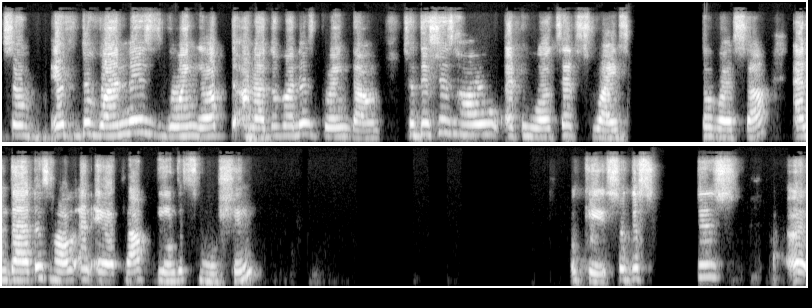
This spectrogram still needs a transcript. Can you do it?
So if the one is going up, the another one is going down. So this is how it works at vice versa, and that is how an aircraft gains its motion. Okay, so this is a,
